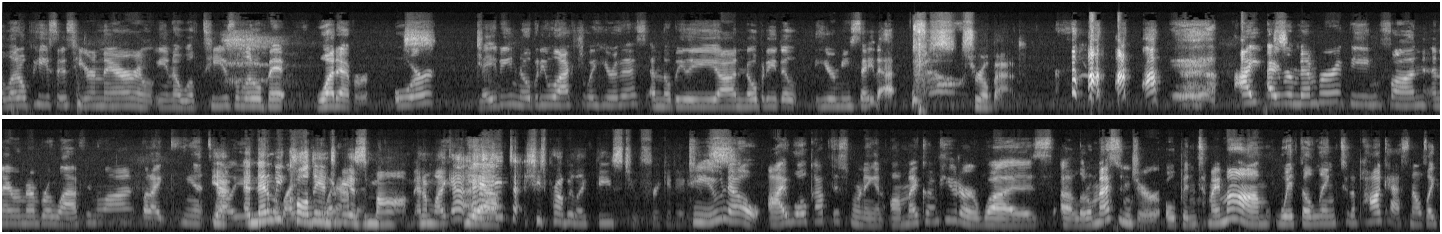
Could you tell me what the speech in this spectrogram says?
little pieces here and there, and you know, we'll tease a little bit, whatever. Or maybe nobody will actually hear this, and there'll be uh, nobody to hear me say that. it's real bad. I I remember it being fun, and I remember laughing a lot, but I can't Yeah, tell you. and then we called of me what Andrea's mom, and I'm like, ah, Yeah. hey, t- she's probably like these two freaking idiots. Do you know? I woke up this morning, and on my computer was a little messenger open to my mom with a link to the podcast, and I was like,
